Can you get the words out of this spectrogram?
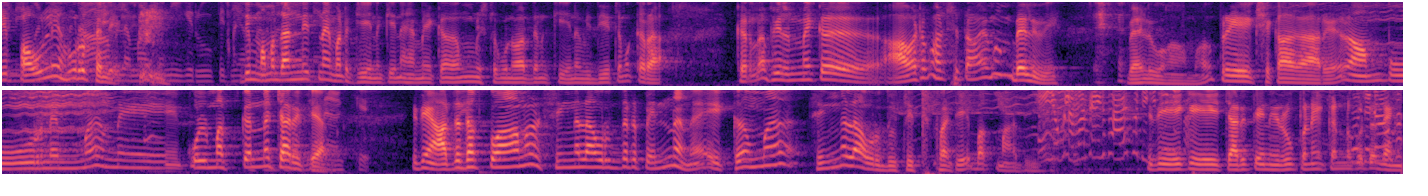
ඒ පවුලේ හුරතලේ. ඉතින් මම දන්නෙත් නැහැ මට කියන කියන හැම එකම මිස්ටර් ගුණවර්ධන කියන විදිහටම කරා. කරලා ෆිල්ම් එක ආවට පස්සේ තමයි මම බැලුවේ. බැලුවාම ප්‍රේක්ෂකාගාරය සම්පූර්ණයෙන්ම මේ කුල්මත් කරන චරිතයක්. ඉතින් අද දක්වාම සිංහල අවුරුද්දට පෙන්නන එකම සිංහල අවුරුදු චිත්‍රපටයේ බක්මාදී. ඉතින් ඒක ඒ චරිතය නිරූපණය කරනකොට දැන්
